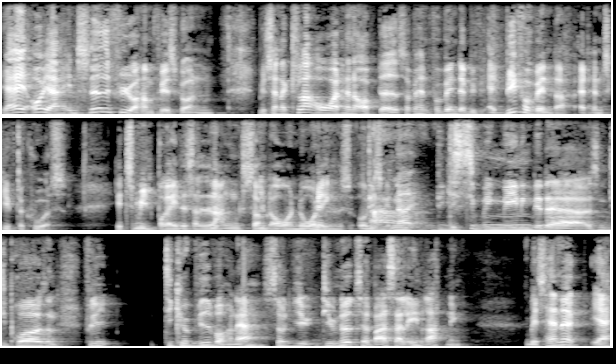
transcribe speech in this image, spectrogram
Ja, ja, åh ja, en snedig fyr, ham fiskeånden. Hvis han er klar over, at han er opdaget, så vil han forvente, at vi, at vi forventer, at han skifter kurs. Et smil bredte sig langsomt over Nordingens ondskab. Nej, nej, det giver simpelthen ingen mening, det der. Sådan, de prøver sådan, fordi de kan jo ikke vide, hvor han er, så de, de er jo nødt til at bare sejle en retning. Hvis han er, ja,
